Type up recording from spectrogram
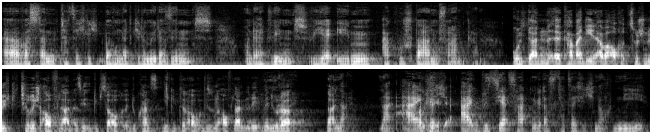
äh, was dann tatsächlich über 100 Kilometer sind und er hat Wind, wie er eben Akkusparen fahren kann. Und dann äh, kann man den aber auch zwischendurch theoretisch aufladen. Also gibt's da auch, du kannst, ihr gibt dann auch irgendwie so ein Aufladegerät mit Nein. oder? Nein. Nein. Nein, eigentlich, okay. bis jetzt hatten wir das tatsächlich noch nie,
